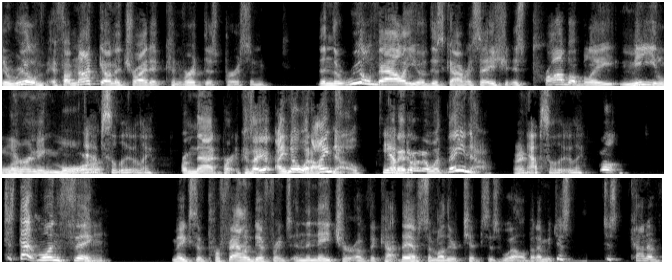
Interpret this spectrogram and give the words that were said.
the real, if I'm not going to try to convert this person, then the real value of this conversation is probably me learning more. Absolutely from that part. because I, I know what I know, yep. but I don't know what they know. Right? Absolutely. Well, just that one thing makes a profound difference in the nature of the con- they have some other tips as well but i mean just just kind of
